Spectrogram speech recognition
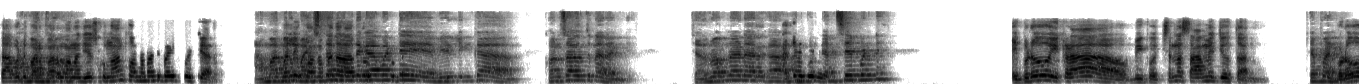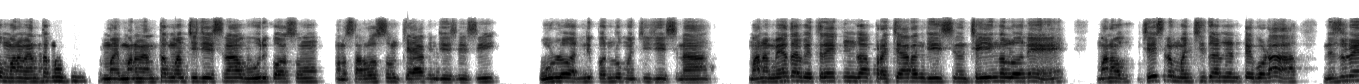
కాబట్టి మన పని మనం చేసుకుందాం కొంతమంది బయటకు వచ్చారు. మళ్ళీ కొంతమంది వీళ్ళు ఇంకా కొనసాగుతున్నారండి. చంద్రబాబు నాయుడు ఎంతసేపు అండి ఇప్పుడు ఇక్కడ మీకు చిన్న సామెత చెబుతాను. చెప్పండి. ఇప్పుడు మనం ఎంత మంచి మనం ఎంత మంచి చేసినా ఊరి కోసం మన సర్వస్వం త్యాగం చేసేసి ఊళ్ళో అన్ని పనులు మంచి చేసినా మన మీద వ్యతిరేకంగా ప్రచారం చేసిన చేయంగలోనే మనం చేసిన మంచి దానికంటే కూడా నిజమే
